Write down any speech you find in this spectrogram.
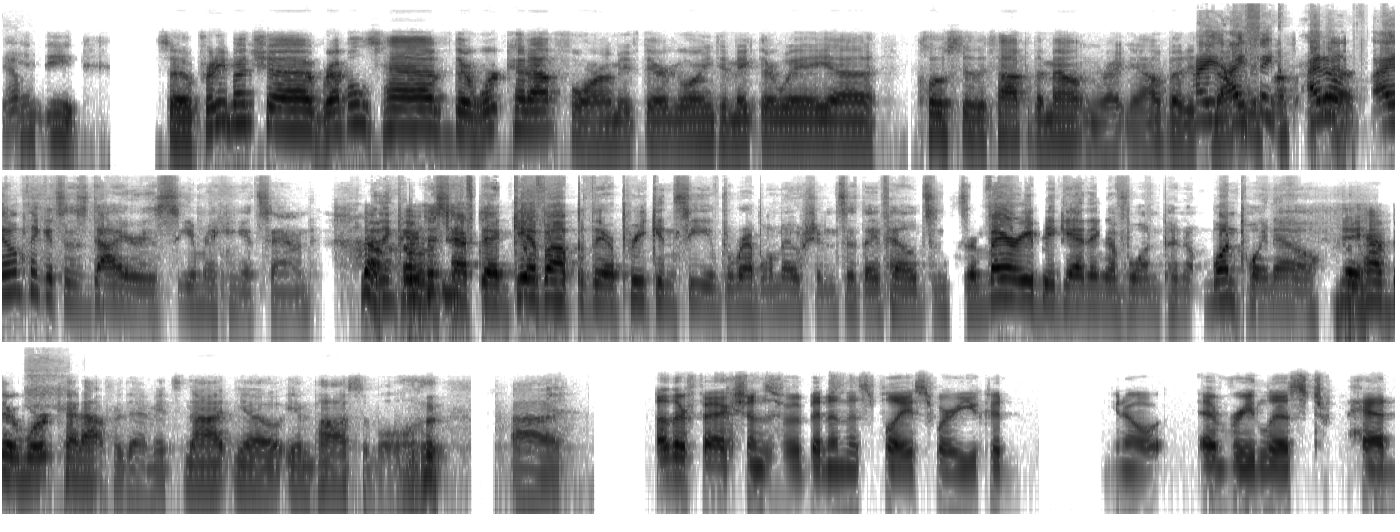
Yep. Indeed. So pretty much, uh, rebels have their work cut out for them if they're going to make their way uh, close to the top of the mountain right now. But it's not I, I think I don't task. I don't think it's as dire as you're making it sound. No, I think people I just have to give up their preconceived rebel notions that they've held since the very beginning of 1.0. 1.0. they have their work cut out for them. It's not you know impossible. uh, Other factions have been in this place where you could, you know, every list had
